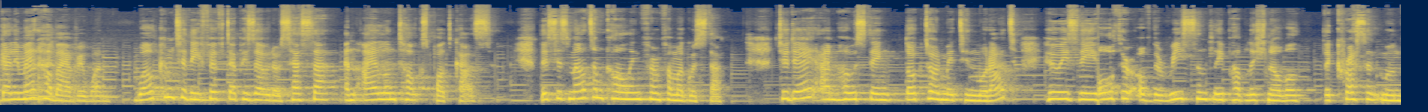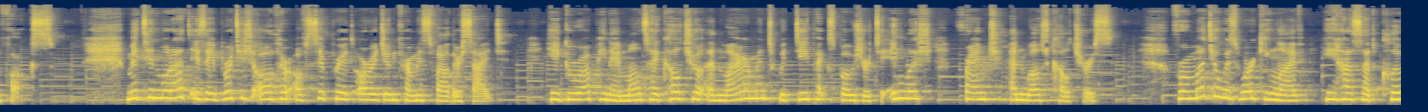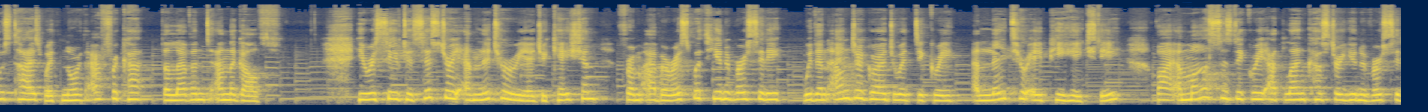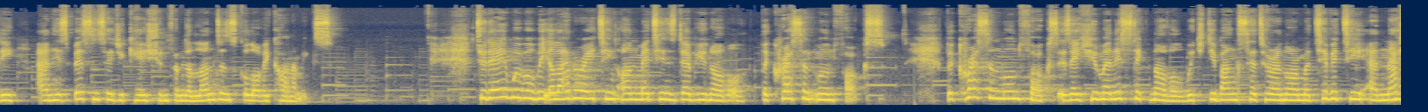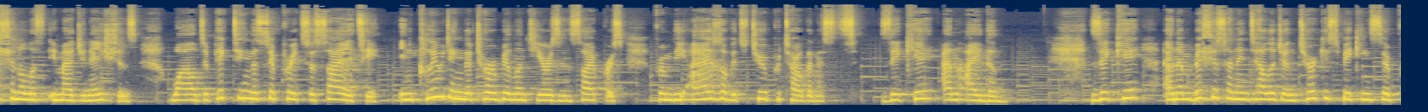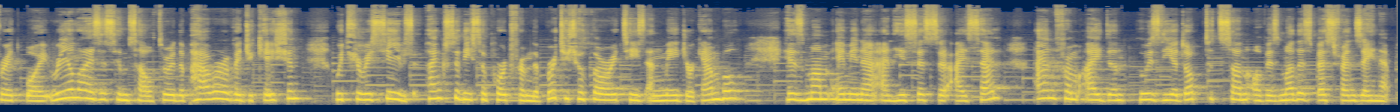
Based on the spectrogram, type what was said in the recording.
Kalimerhaba everyone. Welcome to the fifth episode of SESTA and Island Talks podcast. This is Meltem calling from Famagusta. Today I'm hosting Dr. Metin Murat, who is the author of the recently published novel The Crescent Moon Fox. Metin Murat is a British author of Cypriot origin from his father's side. He grew up in a multicultural environment with deep exposure to English, French, and Welsh cultures. For much of his working life, he has had close ties with North Africa, the Levant, and the Gulf. He received his history and literary education from Aberystwyth University with an undergraduate degree and later a PhD, by a master's degree at Lancaster University and his business education from the London School of Economics. Today we will be elaborating on Metin's debut novel, The Crescent Moon Fox. The Crescent Moon Fox is a humanistic novel which debunks heteronormativity and nationalist imaginations while depicting the Cypriot society, including the turbulent years in Cyprus, from the eyes of its two protagonists, Zeki and Aydin. Zeki, an ambitious and intelligent Turkish-speaking Cypriot boy, realizes himself through the power of education, which he receives thanks to the support from the British authorities and Major Gamble, his mom Emine and his sister Aysel, and from Aydin, who is the adopted son of his mother's best friend Zeynep.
